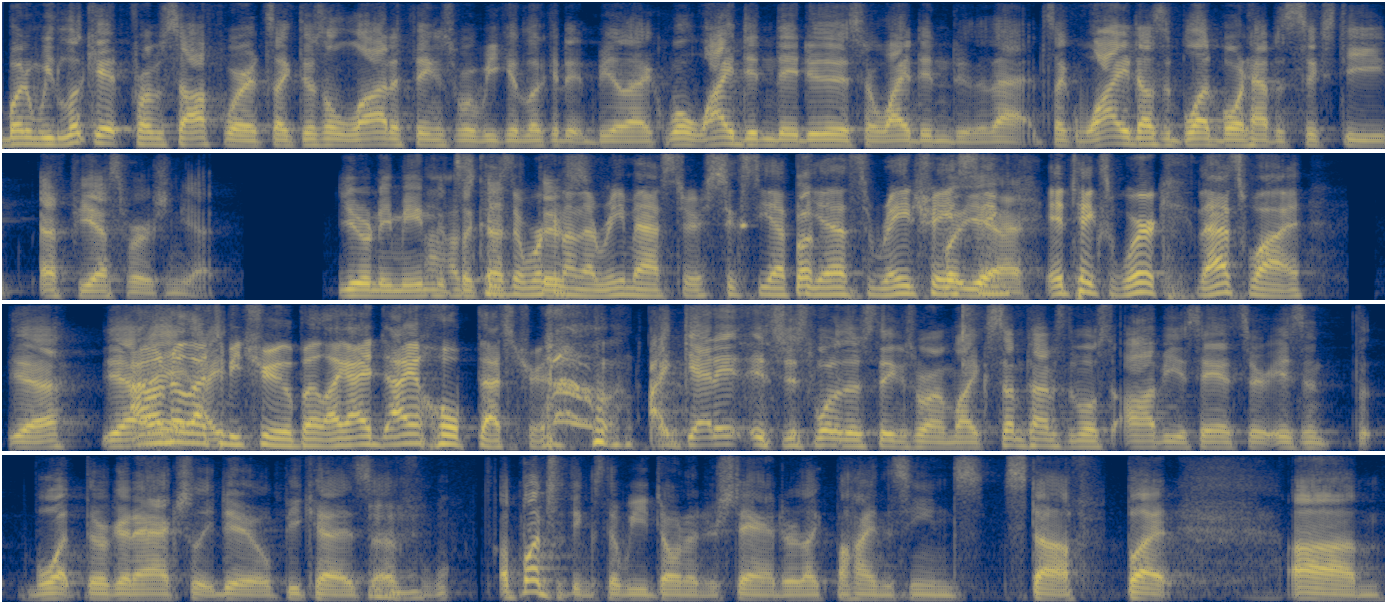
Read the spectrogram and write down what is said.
when we look at From Software, it's like there's a lot of things where we can look at it and be like, well, why didn't they do this or why didn't do that? It's like why doesn't Bloodborne have a 60 FPS version yet? You know what I mean? It's it's like because they're working on that remaster, 60 But- FPS, ray tracing. yeah. It takes work. That's why. Yeah, yeah. I don't know that I, to be true, but like I, I hope that's true. I get it. It's just one of those things where I'm like, sometimes the most obvious answer isn't th- what they're going to actually do because of Mm-hmm. a bunch of things that we don't understand or like behind the scenes stuff. But um,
